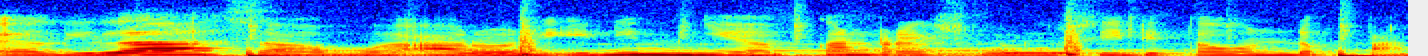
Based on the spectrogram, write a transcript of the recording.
Elila sama Aroni ini menyiapkan resolusi di tahun depan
